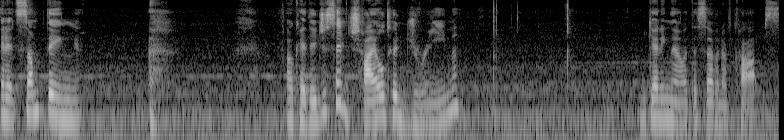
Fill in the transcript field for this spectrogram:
And it's something Okay, they just said childhood dream. I'm getting that with the Seven of Cups.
